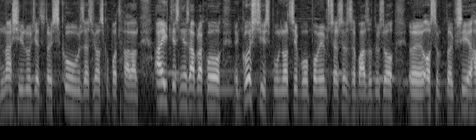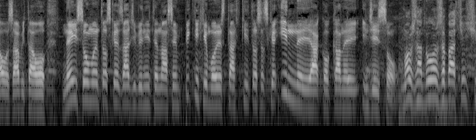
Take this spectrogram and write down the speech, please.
nasi ludzie tutaj z kół ze Związku Podhalan, a i też nie zabrakło gości z północy, bo powiem szczerze, że bardzo dużo osób tutaj przyjechało, zawitało. No i są troszkę zadziwieni tym naszym piknikiem, bo jest taki troszeczkę inny, jak okany indziej są. Można było zobaczyć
